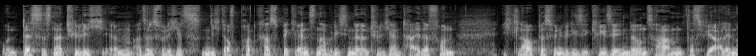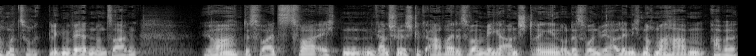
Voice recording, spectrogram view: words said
Und das ist natürlich, ähm, also das würde ich jetzt nicht auf Podcasts begrenzen, aber die sind ja natürlich ein Teil davon. Ich glaube, dass wenn wir diese Krise hinter uns haben, dass wir alle nochmal zurückblicken werden und sagen, ja, das war jetzt zwar echt ein, ein ganz schönes Stück Arbeit, es war mega anstrengend und das wollen wir alle nicht nochmal haben, aber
